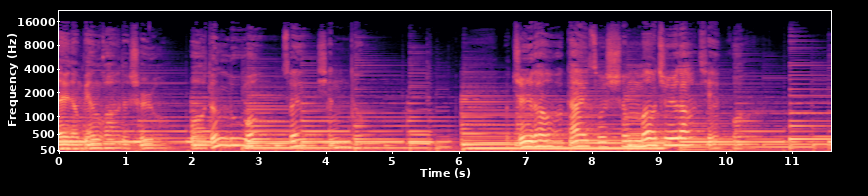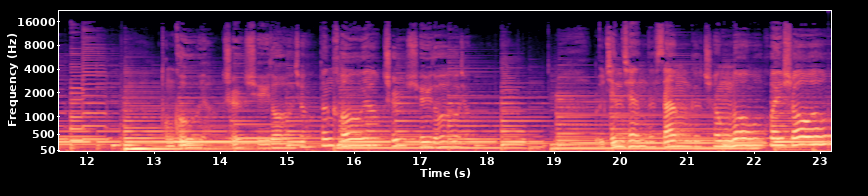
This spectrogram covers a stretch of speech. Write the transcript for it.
每当变化的时候，我的路我最先懂，我知道我该做什么，知道结果。痛苦要持续多久？等候要持续多久？如今前的三个承诺，我会守。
